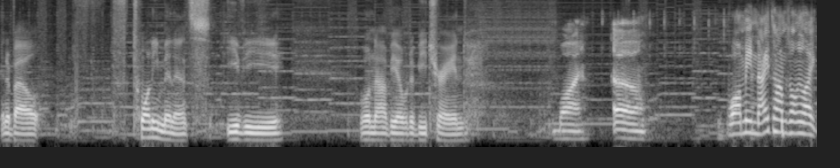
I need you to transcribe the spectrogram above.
in about 20 minutes. Eevee will not be able to be trained. Why? Oh, Well, I mean, nighttime's only like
